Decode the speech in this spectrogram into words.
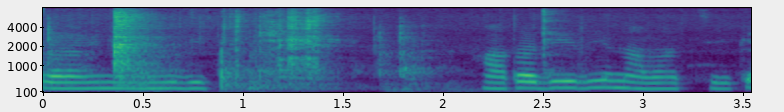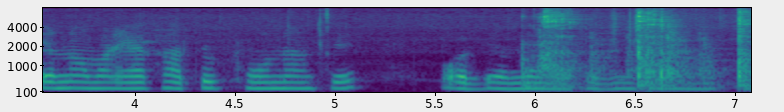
এবার আমি নামিয়ে দিচ্ছি। হাতা দিয়ে দিয়ে নামাচ্ছি, কেন আমার এক হাতে ফোন আছে, ওর জন্য হাতা দিয়ে নামাচ্ছি।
